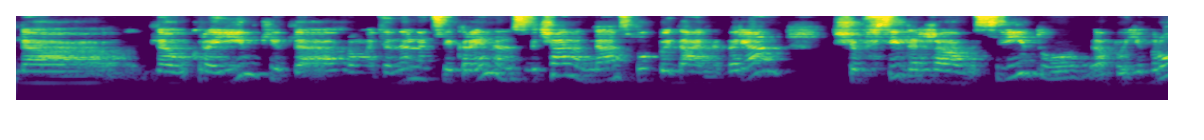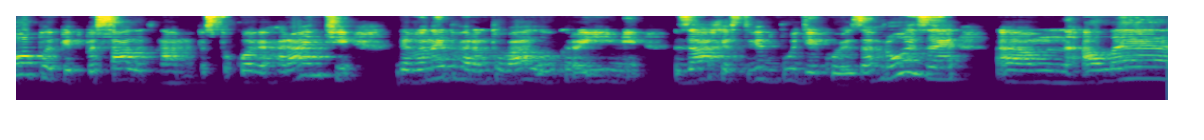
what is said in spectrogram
для для українки, для громадянина цієї країни, ну, звичайно, для нас був би ідеальний варіант, щоб всі держави світу або Європи підписали з нами безпекові гарантії, де вони б гарантували Україні захист від будь-якої загрози. Ем, але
